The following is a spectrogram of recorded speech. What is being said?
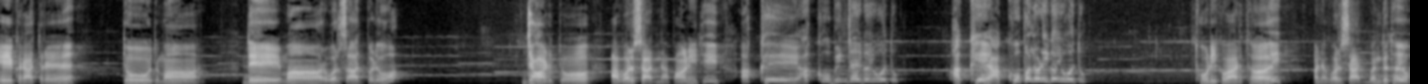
એક રાત્રે ધોધમાર દે માર વરસાદ પડ્યો, હો. ઝાડ તો આ વરસાદના પાણીથી આખે આખું ભીંજાઈ ગયું હતું. આખે આખું પલળી ગયું હતું. થોડીક વાર થઈ અને વરસાદ બંધ થયો.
